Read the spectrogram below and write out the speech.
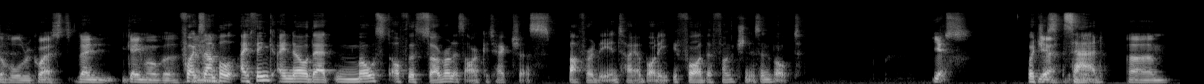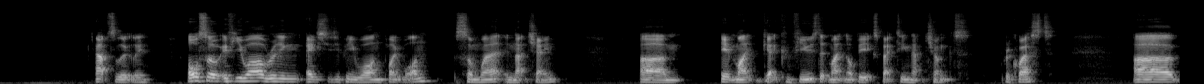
The whole request, then game over. For you know? example, I think I know that most of the serverless architectures buffer the entire body before the function is invoked, yes, which Yeah. is sad. Um, absolutely. Also, if you are running HTTP 1.1 somewhere in that chain, um, it might get confused. It might not be expecting that chunked request. Uh,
